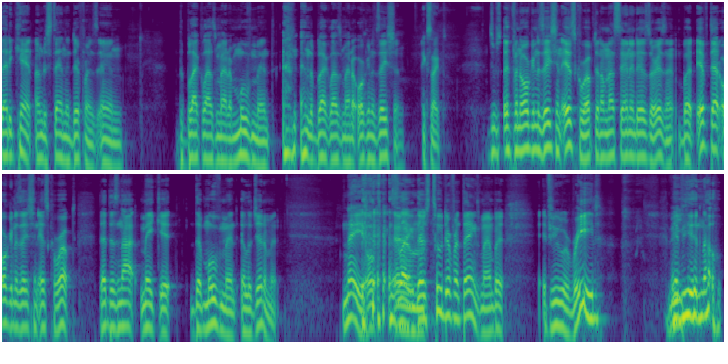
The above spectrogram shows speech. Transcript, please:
that he can't understand the difference in the Black Lives Matter movement and the Black Lives Matter organization. Exakt. If an organization is corrupt, and I'm not saying it is or isn't, but if that organization is corrupt, that does not make it the movement illegitimate. Nej, och, It's like ehm, there's two different things, man. But if you read, maybe you know.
